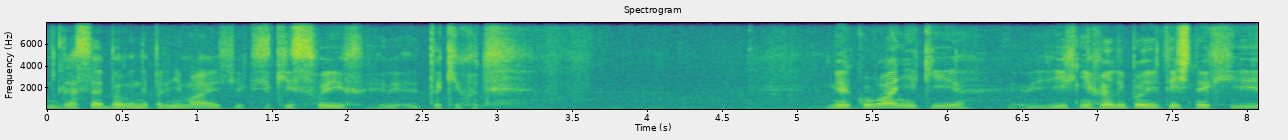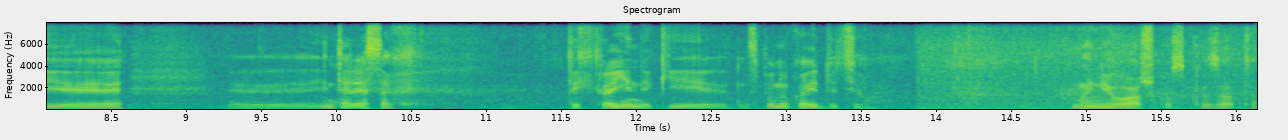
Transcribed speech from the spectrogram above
для себе вони приймають якісь своїх таких от міркувань, які в їхніх геополітичних е, е, інтересах тих країн, які спонукають до цього. Мені важко сказати.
